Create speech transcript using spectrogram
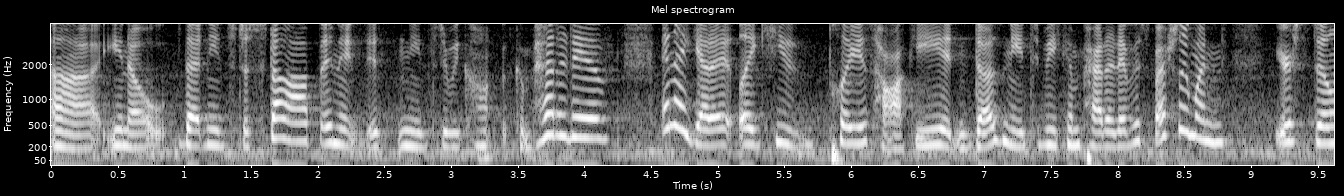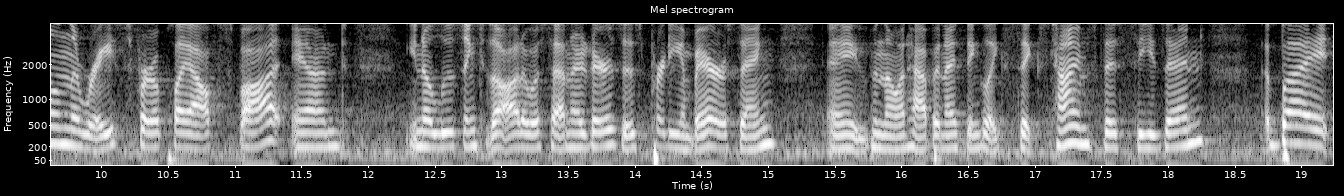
uh, you know, that needs to stop and it, it needs to be co- competitive. And I get it. Like, he plays hockey. It does need to be competitive, especially when you're still in the race for a playoff spot. And, you know, losing to the Ottawa Senators is pretty embarrassing, even though it happened, I think, like six times this season. But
